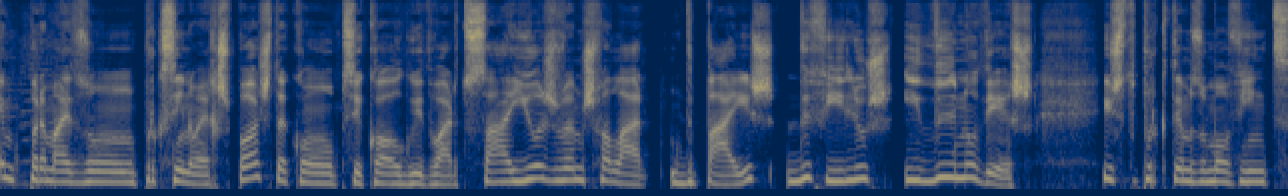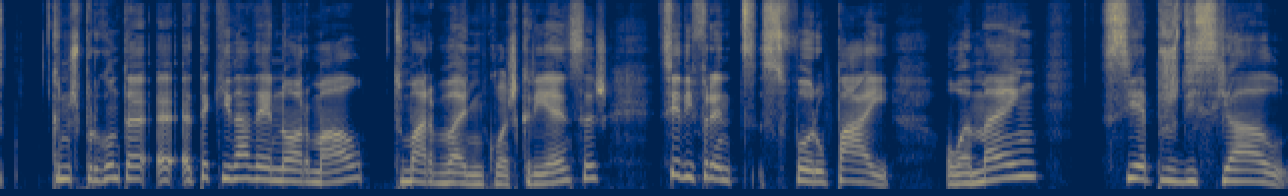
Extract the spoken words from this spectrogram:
Tempo para mais um Porque Sim Não é Resposta com o psicólogo Eduardo Sá e hoje vamos falar de pais, de filhos e de nudez. Isto porque temos uma ouvinte que nos pergunta até que idade é normal tomar banho com as crianças, se é diferente se for o pai ou a mãe, se é prejudicial uh,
